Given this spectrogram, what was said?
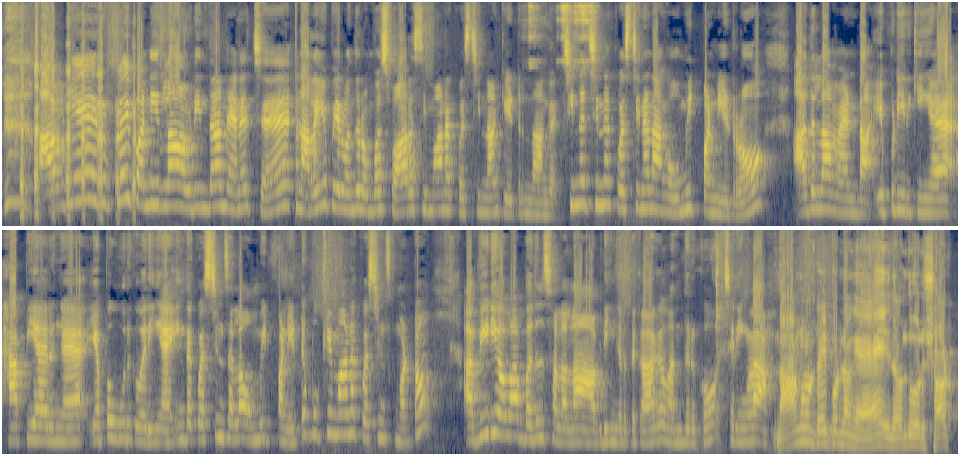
அப்படியே ரிப்ளை பண்ணிடலாம் அப்படின்னு தான் நினைச்சேன். நிறைய பேர் வந்து ரொம்ப சுவாரஸ்யமான கொஸ்டின்லாம் கேட்டிருந்தாங்க. சின்ன சின்ன கொஸ்டினை நாங்கள் ஒமிட் பண்ணிடுறோம். அதெல்லாம் வேண்டாம். எப்படி இருக்கீங்க? ஹாப்பியா இருங்க. எப்போ ஊருக்கு வரீங்க? இந்த கொஸ்டின்ஸ் எல்லாம் ஒமிட் பண்ணிட்டு முக்கியமான கொஸ்டின்ஸ்க்கு மட்டும் வீடியோவா பதில் சொல்லலாம் அப்படிங்கிறதுக்காக வந்திருக்கோம். சரிங்களா? நாங்களும் ட்ரை பண்ணோங்க. இதை வந்து ஒரு ஷார்ட்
